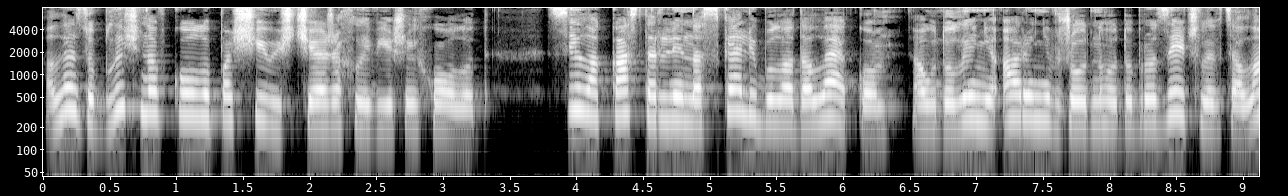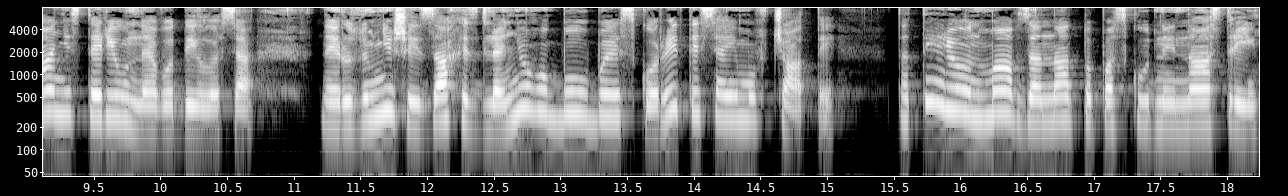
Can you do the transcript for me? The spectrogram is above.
але з облич навколо пащів іще жахливіший холод. Сила Кастерлі на скелі була далеко, а у долині аренів жодного доброзичливця ланістерів не водилося. Найрозумніший захист для нього був би скоритися і мовчати. Та Тиріон мав занадто паскудний настрій,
